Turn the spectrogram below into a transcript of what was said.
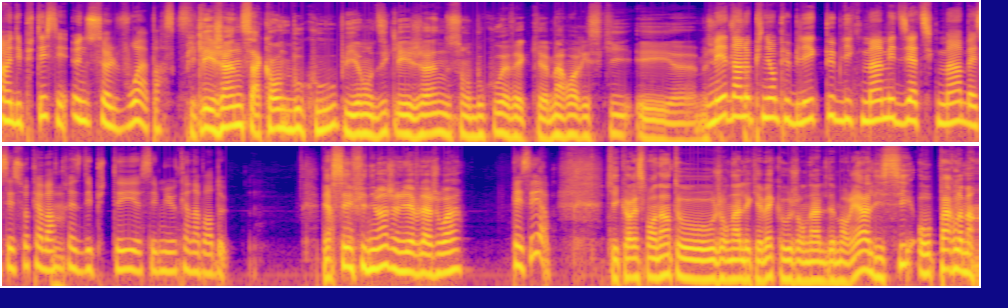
un député c'est une seule voix parce que Puis que les jeunes, ça compte beaucoup. Puis on dit que les jeunes sont beaucoup avec euh, Marois Risky et euh. Mais dans l'opinion publique, publiquement, médiatiquement, ben c'est sûr qu'avoir Mm. 13 députés, c'est mieux qu'en avoir deux. Merci infiniment, Geneviève Lajoie, Plaisir. qui est correspondante au Journal de Québec et au Journal de Montréal, ici au Parlement.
